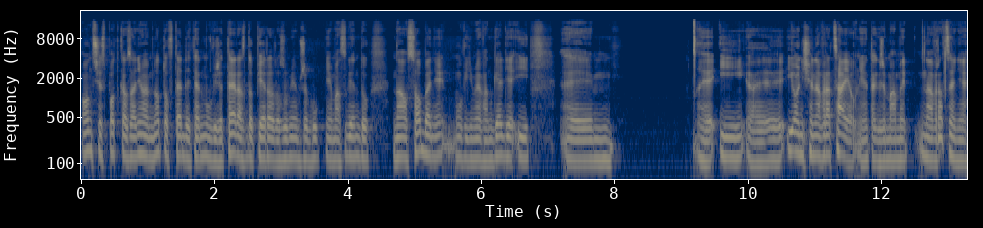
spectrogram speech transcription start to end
on się spotkał z aniołem, no to wtedy ten mówi, że teraz dopiero rozumiem, że Bóg nie ma względu na osobę, nie? Mówi im Ewangelię i, i, i oni się nawracają, nie? Także mamy nawracenie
